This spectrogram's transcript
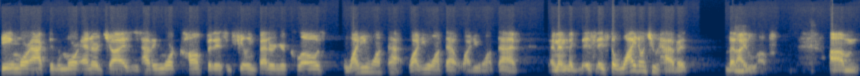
being more active and more energized, and having more confidence and feeling better in your clothes? Why do you want that? Why do you want that? Why do you want that? And then like it's, it's the why don't you have it that mm-hmm. I love. Um,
